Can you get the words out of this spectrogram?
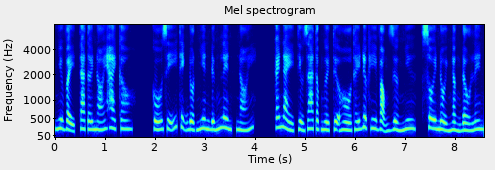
Như vậy ta tới nói hai câu. Cố dĩ thịnh đột nhiên đứng lên, nói. Cái này tiểu gia tộc người tựa hồ thấy được hy vọng dường như, sôi nổi ngẩng đầu lên.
